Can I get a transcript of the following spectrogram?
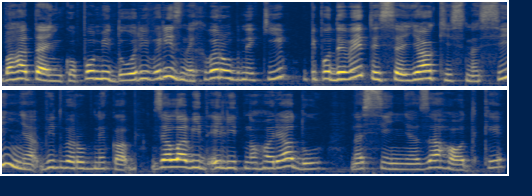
багатенько помідорів різних виробників і подивитися якість насіння від виробника. Взяла від елітного ряду насіння загадки.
